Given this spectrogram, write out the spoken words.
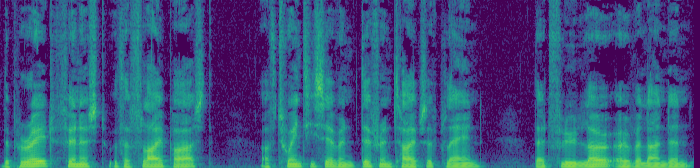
The parade finished with a fly past of 27 different types of plane that flew low over London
